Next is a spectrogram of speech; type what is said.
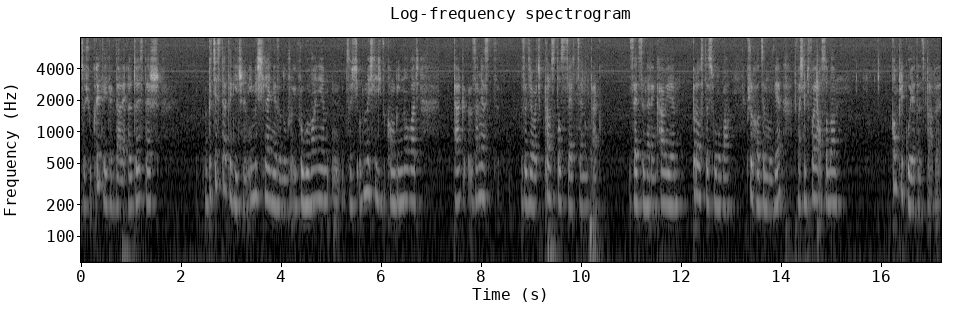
coś ukryte i tak dalej, ale to jest też bycie strategicznym i myślenie za dużo i próbowanie mm, coś obmyślić, wykombinować, tak? Zamiast zadziałać prosto z sercem, tak? Serce na rękawie, proste słowa, przychodzę, mówię. Właśnie Twoja osoba komplikuje tę sprawę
